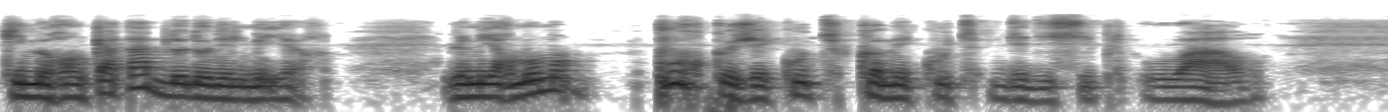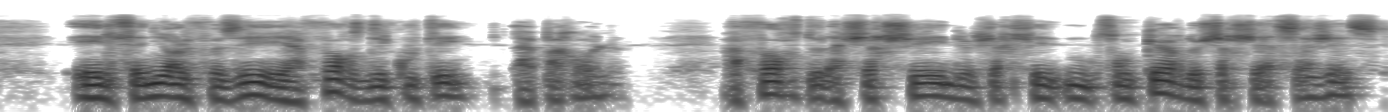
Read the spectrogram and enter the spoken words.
qui me rend capable de donner le meilleur, le meilleur moment, pour que j'écoute comme écoutent des disciples. Waouh! Et le Seigneur le faisait, et à force d'écouter la parole, à force de la chercher, de chercher son cœur, de chercher la sagesse,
